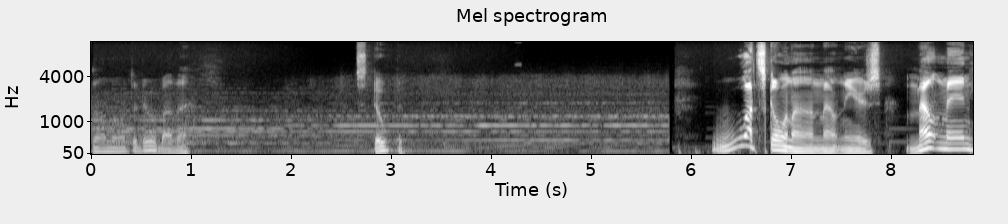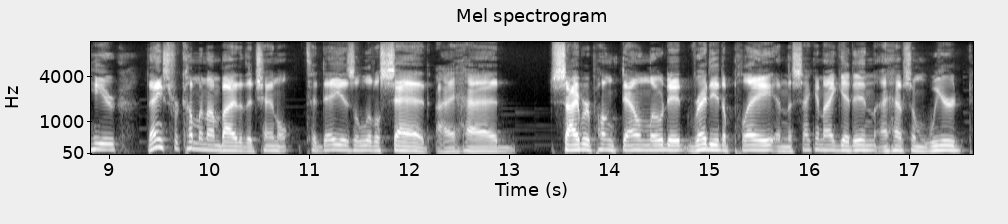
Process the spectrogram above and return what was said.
Don't know what to do about that. Stupid. What's going on, Mountaineers? Mountain Man here. Thanks for coming on by to the channel. Today is a little sad. I had Cyberpunk downloaded, ready to play, and the second I get in, I have some weird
